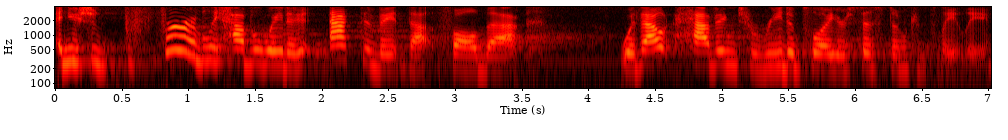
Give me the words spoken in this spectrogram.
And you should preferably have a way to activate that fallback without having to redeploy your system completely.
